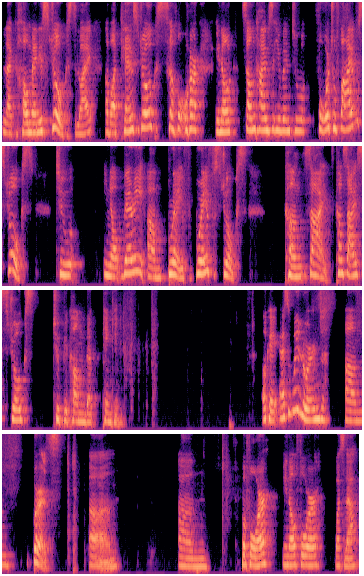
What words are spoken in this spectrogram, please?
like how many strokes, right? About 10 strokes or, you know, sometimes even to four to five strokes to, you know, very um, brave, brave strokes, concise, concise strokes to become the painting. Okay, as we learned um, birds um, um, before, you know, for what's that?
